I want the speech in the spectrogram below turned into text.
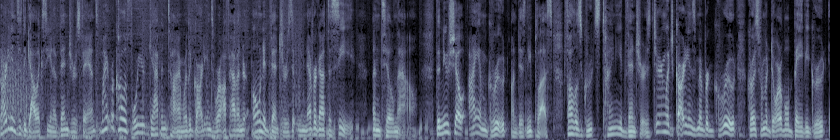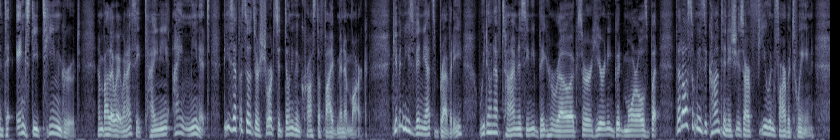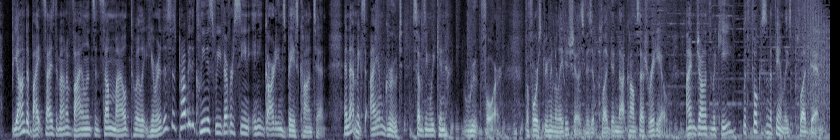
Guardians of the Galaxy and Avengers fans might recall a four year gap in time where the Guardians were off having their own adventures that we never got to see until now. The new show I Am Groot on Disney Plus follows Groot's tiny adventures, during which Guardians member Groot grows from adorable baby Groot into angsty teen Groot. And by the way, when I say tiny, I mean it. These episodes are shorts that don't even cross the five minute mark. Given these vignettes' brevity, we don't have time to see any big heroics or hear any good morals, but that also means the content issues are few and far between. Beyond a bite sized amount of violence and some mild toilet humor, this is probably the cleanest we've ever seen any Guardians based content. And that makes I Am Groot something we can root for. Before streaming the latest shows, visit pluggedin.com slash radio. I'm Jonathan McKee with Focus on the Family's Plugged In.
